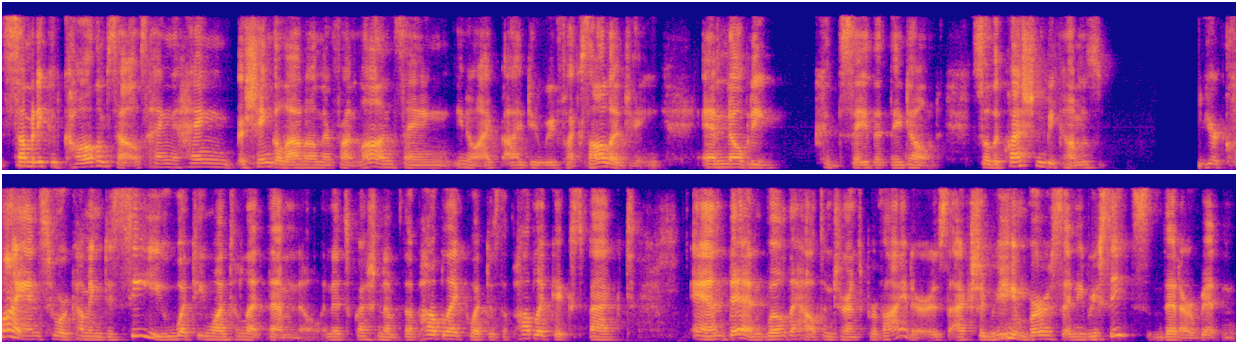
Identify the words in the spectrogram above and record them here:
somebody could call themselves, hang hang a shingle out on their front lawn saying, you know, I, I do reflexology, and nobody could say that they don't. So the question becomes your clients who are coming to see you, what do you want to let them know? And it's a question of the public, what does the public expect? And then will the health insurance providers actually reimburse any receipts that are written?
